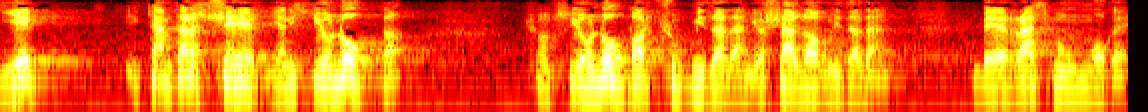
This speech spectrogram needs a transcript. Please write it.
یک کمتر از چهل یعنی سی و نه تا. چون سی و نه بار چوب می‌زدن یا شلاق می‌زدن به رسم اون موقع.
